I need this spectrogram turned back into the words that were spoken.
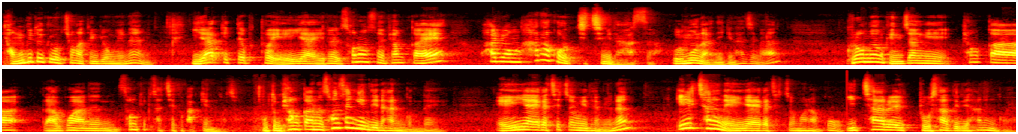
경기도 교육청 같은 경우에는 2학기 때부터 AI를 선원수의 평가에 활용하라고 지침이 나왔어요. 의무는 아니긴 하지만 그러면 굉장히 평가라고 하는 성격 자체가 바뀌는 거죠. 보통 평가는 선생님들이 하는 건데 AI가 채점이 되면은 1차는 AI가 채점을 하고 2차를 교사들이 하는 거예요.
